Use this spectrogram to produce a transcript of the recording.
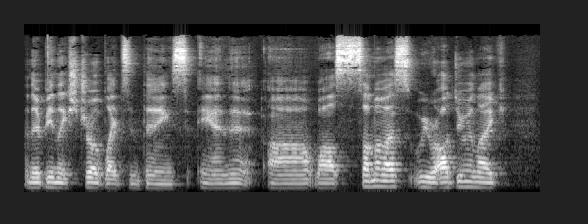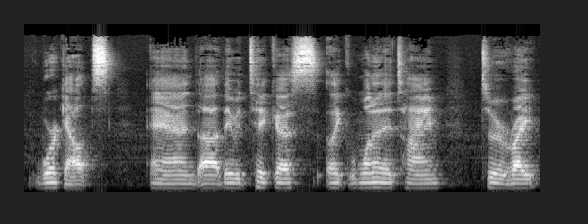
and there being like strobe lights and things and uh while some of us we were all doing like workouts and uh, they would take us like one at a time to write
